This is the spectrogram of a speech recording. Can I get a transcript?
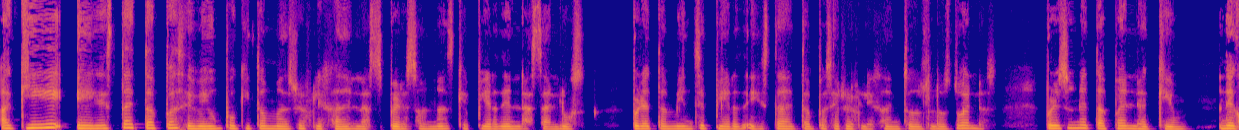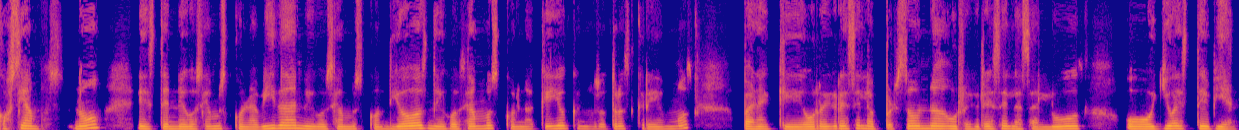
Aquí en esta etapa se ve un poquito más reflejada en las personas que pierden la salud, pero también se pierde, esta etapa se refleja en todos los duelos, pero es una etapa en la que negociamos, ¿no? Este, negociamos con la vida, negociamos con Dios, negociamos con aquello que nosotros creemos para que o regrese la persona o regrese la salud o yo esté bien,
